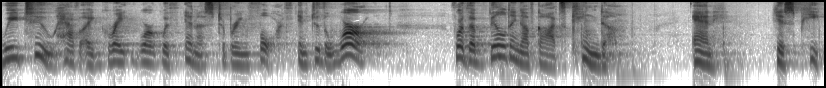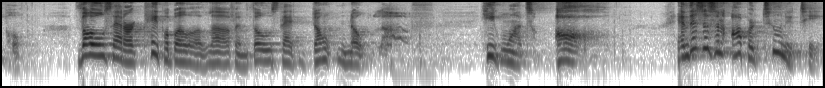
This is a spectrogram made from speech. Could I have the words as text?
We too have a great work within us to bring forth into the world for the building of God's kingdom and his people, those that are capable of love and those that don't know love. He wants all. And this is an opportunity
